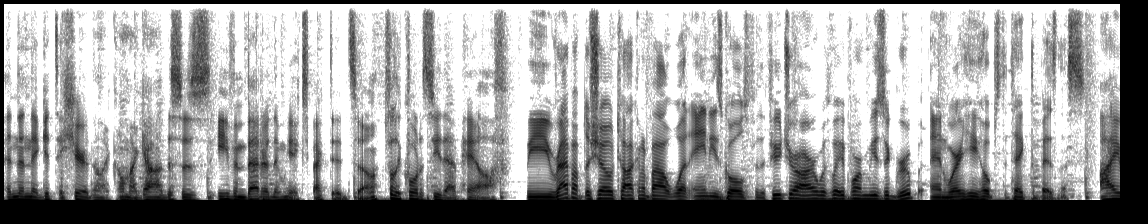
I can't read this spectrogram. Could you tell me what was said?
And then they get to hear it. They're like, oh my God, this is even better than we expected. So it's really cool to see that payoff. We wrap up the show talking about what Andy's goals for the future are with Waveform Music Group and where he hopes to take the business. I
